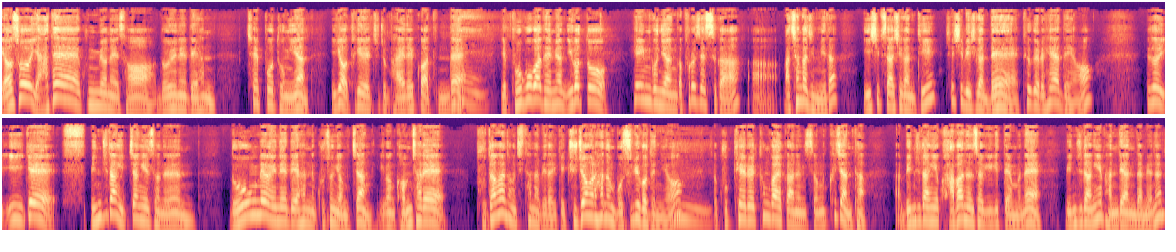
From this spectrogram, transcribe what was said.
여소 야대 국면에서 노인에 대한 체포 동의안 이게 어떻게 될지 좀 봐야 될 것 같은데 네. 보고가 되면 이것도 해임 건의안과 프로세스가 어, 마찬가지입니다. 24시간 뒤 72시간 내에 표결을 해야 돼요. 그래서 이게 민주당 입장에서는 노웅래 의원에 대한 구속영장 이건 검찰의 부당한 정치 탄압이다 이렇게 규정을 하는 모습이거든요. 음. 국회를 통과할 가능성은 크지 않다. 민주당이 과반 의석이기 때문에 민주당이 반대한다면은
